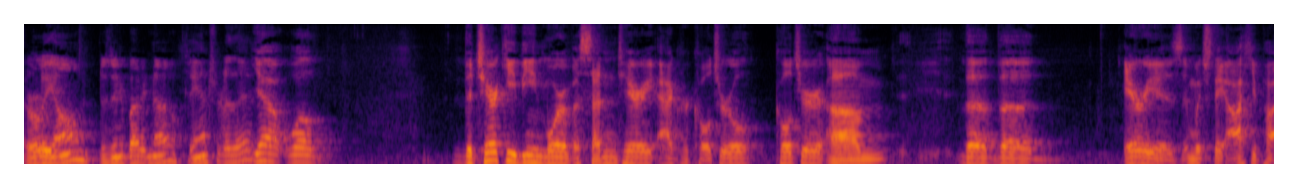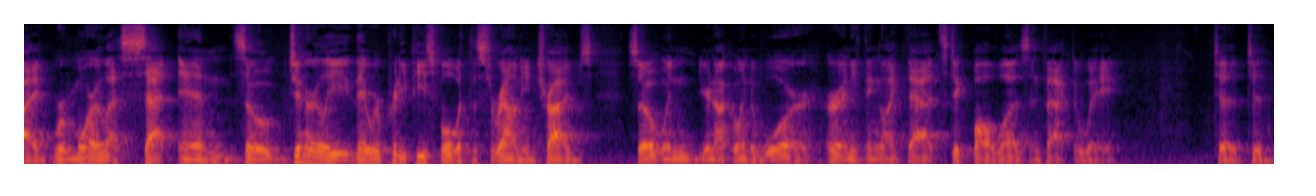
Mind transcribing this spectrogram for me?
Early on, does anybody know the answer to that? Yeah, well, the Cherokee being more of a sedentary agricultural culture, um, the the areas in which they occupied were more or less set, and so generally they were pretty peaceful with the surrounding tribes. So when you're not going to war or anything like that, stickball was in fact a way to to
